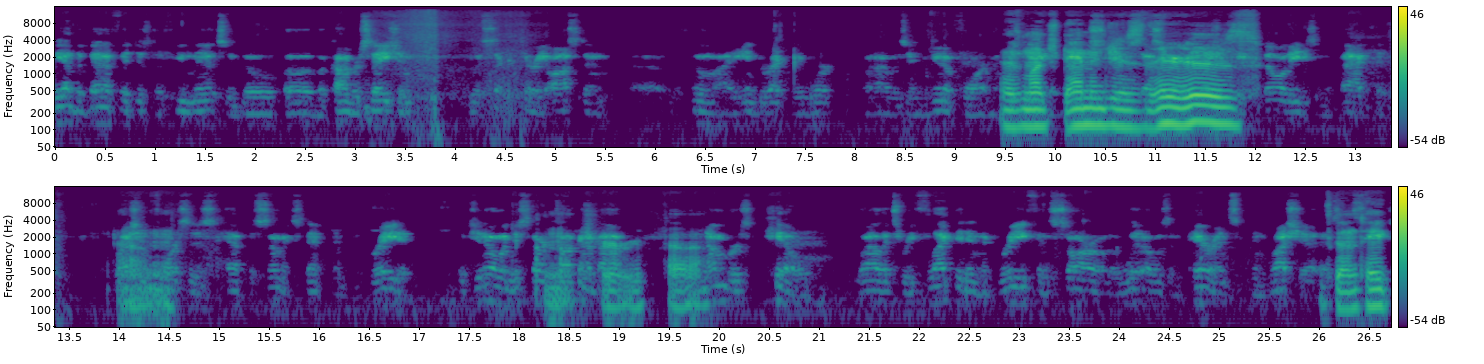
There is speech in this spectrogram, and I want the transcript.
we had the benefit just a few minutes ago of a conversation with Secretary Austin, uh, with whom I indirectly worked when I was in uniform. as much damage as there is. Capabilities and the fact that Russian Um, forces have to some extent been degraded. But you know, when you start I'm not talking about if, uh, numbers killed, while it's reflected in the grief and sorrow of the widows and parents in Russia. It's gonna take-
